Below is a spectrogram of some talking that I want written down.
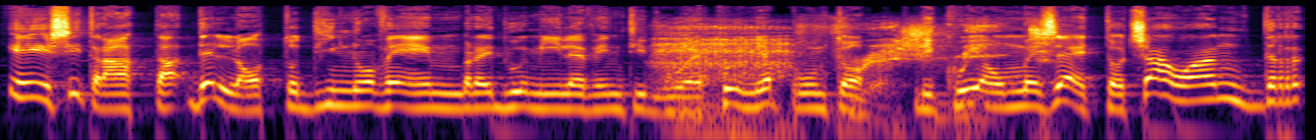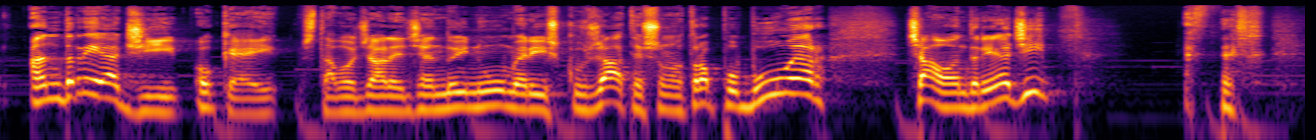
e si tratta dell'8 di novembre 2022, quindi appunto di qui a un mesetto. Ciao And- Andrea G. Ok, stavo già leggendo i numeri, scusate, sono troppo boomer. Ciao Andrea G.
